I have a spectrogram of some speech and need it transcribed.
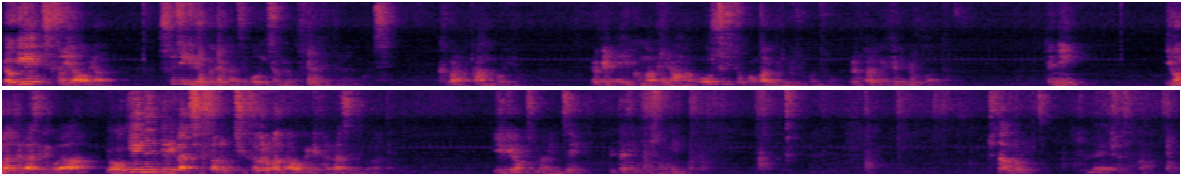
여기에 직선이 나오면 수직 이등분을 가지고 이 점을 구해야 된다는 거지. 그걸 아까 한 거예요. 여기는 a, b랑 하고 수직 조건과 이등분 조건을 활용해서 여기를 구한다. 됐니? 이것만 달라지는 거야. 여기에는 얘가 직선, 직선으로만 나오는 게 달라지는 거야. 이해가 무슨 말인지 일단 이거 정리. 최단거리, 둘레 최소값.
